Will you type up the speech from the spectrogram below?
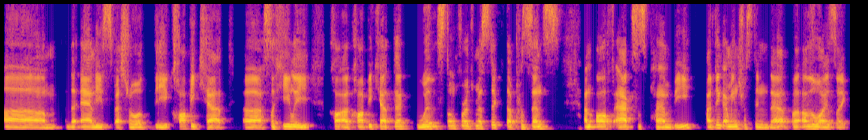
um, the Andy special, the copycat uh, Saheeli co- uh, copycat deck with Stoneforge Mystic that presents an off-axis Plan B. I think I'm interested in that, but otherwise, like,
